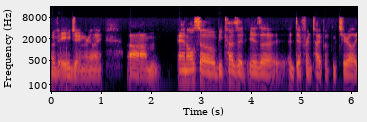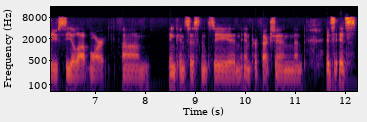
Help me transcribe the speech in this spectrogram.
of aging really um, and also because it is a, a, different type of material you see a lot more um, inconsistency and imperfection and it's it's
